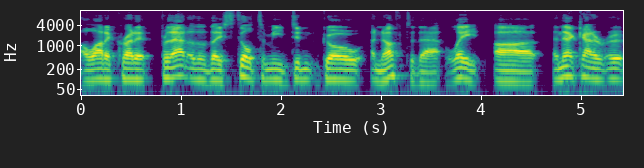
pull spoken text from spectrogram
a lot of credit for that, although they still, to me, didn't go enough to that late. Uh, and that kind of re-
